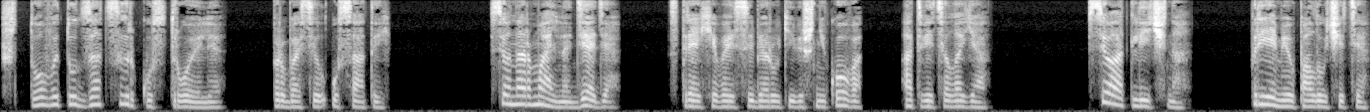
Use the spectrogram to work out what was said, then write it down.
«Что вы тут за цирк устроили?» — пробасил усатый. «Все нормально, дядя», — стряхивая с себя руки Вишнякова, ответила я. «Все отлично. Премию получите,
